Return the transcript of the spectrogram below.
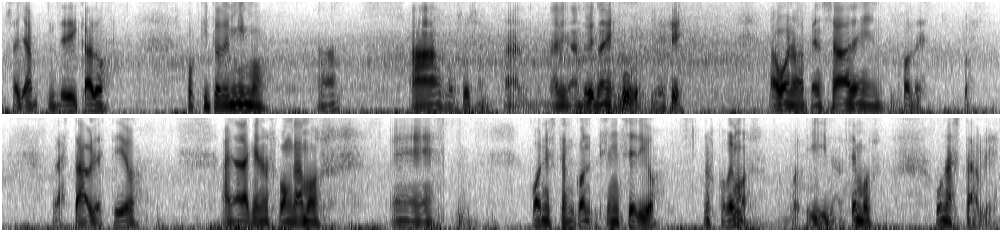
os haya dedicado poquito de mimo a, a, pues eso, a nadie en Android, nadie en Google, quiero decir. A, bueno, a pensar en, joder, pues las tablets, tío, a nada que nos pongamos eh, con esto en, serio, nos cogemos y hacemos unas tablets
